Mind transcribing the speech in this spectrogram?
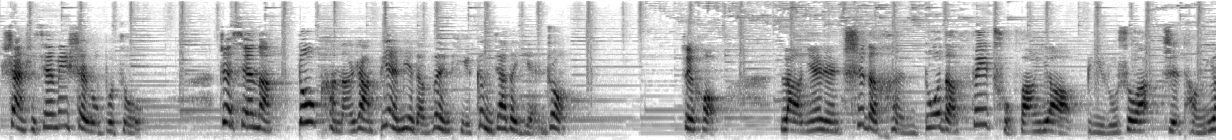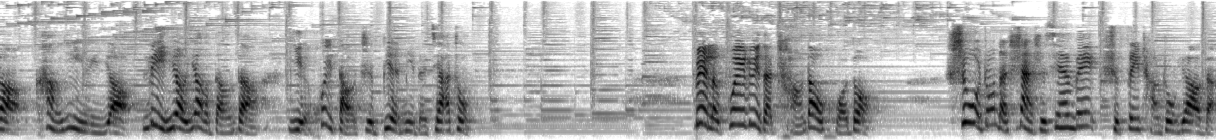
膳食纤维摄入不足。这些呢，都可能让便秘的问题更加的严重。最后，老年人吃的很多的非处方药，比如说止疼药、抗抑郁药、利尿药等等，也会导致便秘的加重。为了规律的肠道活动，食物中的膳食纤维是非常重要的。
